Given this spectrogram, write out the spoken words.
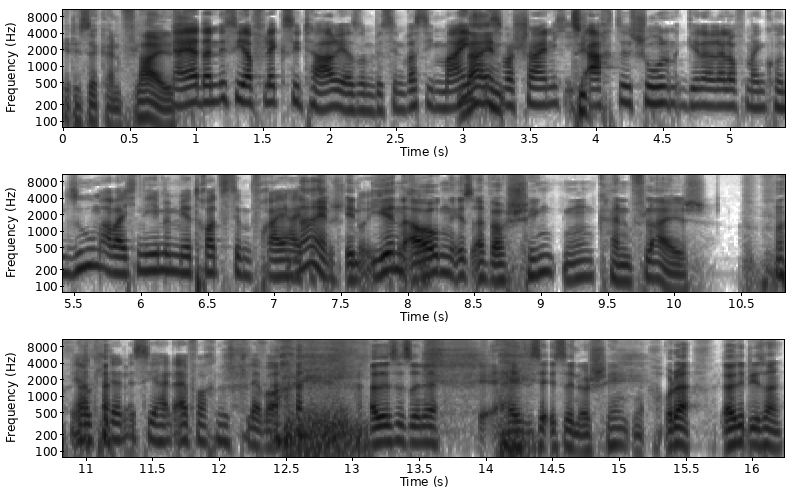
Ja, das ist ja kein Fleisch. Naja, dann ist sie ja Flexitarier so ein bisschen. Was sie meint, Nein, ist wahrscheinlich, ich achte schon generell auf meinen Konsum, aber ich nehme mir trotzdem Freiheit. Nein, in ihren Augen ist einfach Schinken kein Fleisch. Ja, okay, dann ist sie halt einfach nicht clever. Also es ist so eine, es ist ja, nur Schinken. Oder Leute, die sagen,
